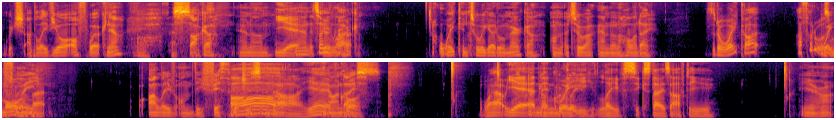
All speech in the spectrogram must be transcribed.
which I believe you're off work now. Oh, Sucker. And um, Yeah, man, it's only right? like a week until we go to America on a tour and on a holiday. Is it a week? I I thought it was Week more than that. I leave on the fifth, which is Ah, about yeah, nine of days. course. Wow, yeah, and then quickly. we leave six days after you. Yeah, right.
